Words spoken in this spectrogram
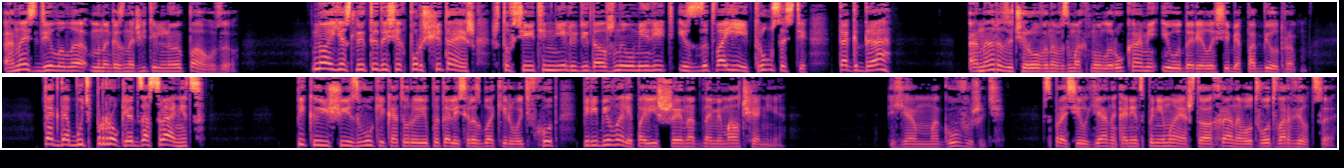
Она сделала многозначительную паузу. «Ну а если ты до сих пор считаешь, что все эти нелюди должны умереть из-за твоей трусости, тогда...» Она разочарованно взмахнула руками и ударила себя по бедрам. «Тогда будь проклят, засранец!» Пикающие звуки, которые пытались разблокировать вход, перебивали повисшее над нами молчание. «Я могу выжить?» — спросил я, наконец понимая, что охрана вот-вот ворвется.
